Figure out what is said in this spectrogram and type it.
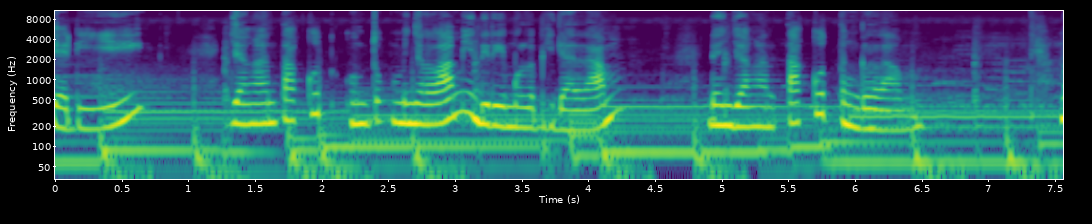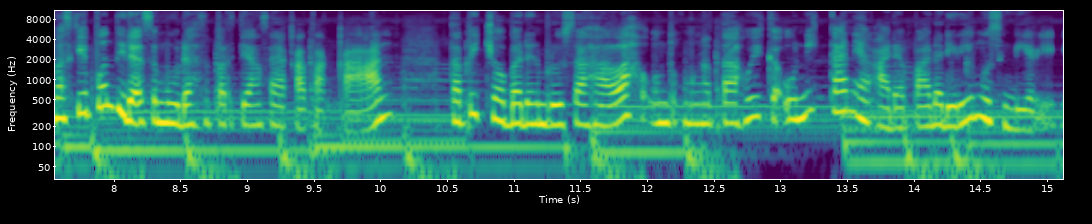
Jadi, jangan takut untuk menyelami dirimu lebih dalam dan jangan takut tenggelam. Meskipun tidak semudah seperti yang saya katakan, tapi coba dan berusahalah untuk mengetahui keunikan yang ada pada dirimu sendiri.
